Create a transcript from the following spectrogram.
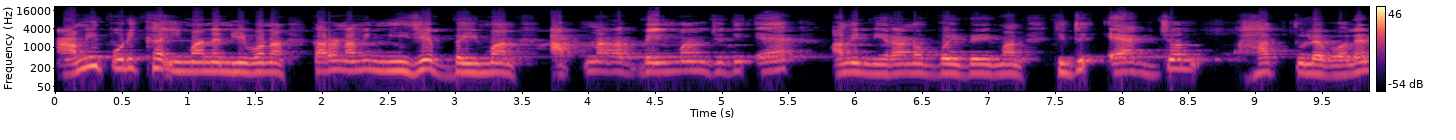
আমি পরীক্ষা ইমানের নিব না, কারণ আমি নিজে বেইমান আপনারা বেইমান যদি এক, আমি নিরানব্বই বেইমান কিন্তু একজন হাত তুলে বলেন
